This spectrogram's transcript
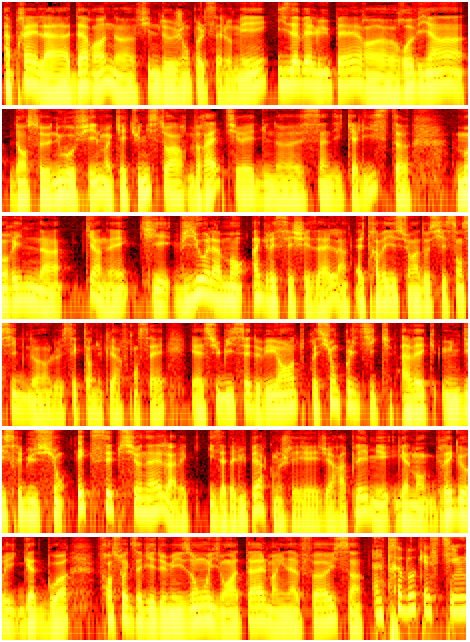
Après La Daronne, film de Jean-Paul Salomé, Isabelle Huppert revient dans ce nouveau film qui est une histoire vraie tirée d'une syndicaliste, Maureen Kearney, qui est violemment agressée chez elle. Elle travaillait sur un dossier sensible dans le secteur nucléaire français et elle subissait de violentes pressions politiques, avec une distribution exceptionnelle avec Isabelle Huppert, comme je l'ai déjà rappelé, mais également Grégory Gadebois, François-Xavier de Maison, Yvon Attal, Marina Foyce. Un très beau casting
